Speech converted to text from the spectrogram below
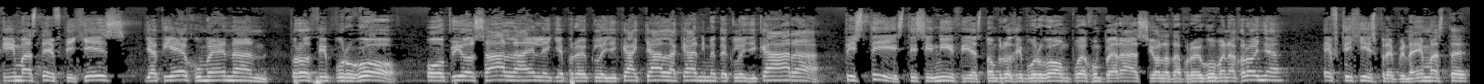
Είμαστε ευτυχείς γιατί έχουμε έναν πρωθυπουργό ο οποίος άλλα έλεγε προεκλογικά και άλλα κάνει μετεκλογικά άρα πιστή στις συνήθειες των πρωθυπουργών που έχουν περάσει όλα τα προηγούμενα χρόνια. Ευτυχείς πρέπει να είμαστε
